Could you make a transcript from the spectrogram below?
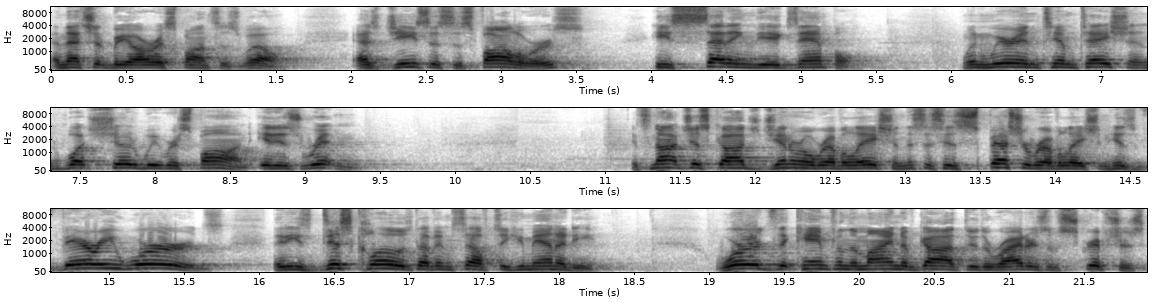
And that should be our response as well. As Jesus' followers, he's setting the example. When we're in temptation, what should we respond? It is written. It's not just God's general revelation, this is his special revelation, his very words that he's disclosed of himself to humanity. Words that came from the mind of God through the writers of scriptures.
